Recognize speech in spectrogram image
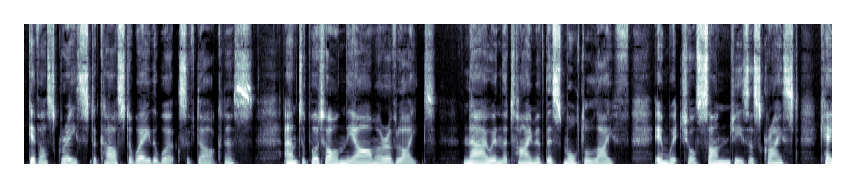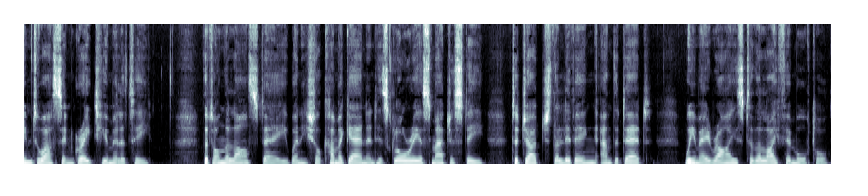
give us grace to cast away the works of darkness, and to put on the armour of light, now in the time of this mortal life, in which your Son, Jesus Christ, came to us in great humility, that on the last day, when he shall come again in his glorious majesty, to judge the living and the dead, we may rise to the life immortal.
